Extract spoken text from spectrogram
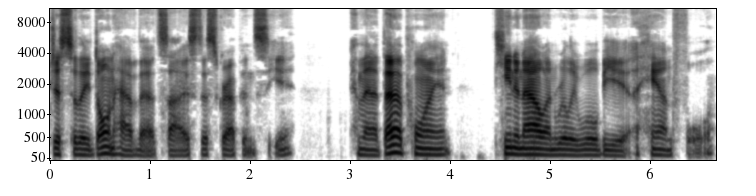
just so they don't have that size discrepancy. And then at that point, Keenan Allen really will be a handful.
